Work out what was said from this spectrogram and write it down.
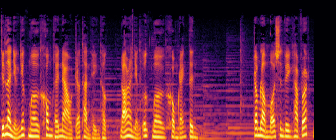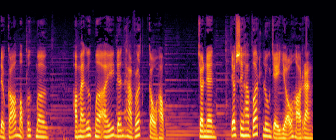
chính là những giấc mơ không thể nào trở thành hiện thực, đó là những ước mơ không đáng tin. Trong lòng mỗi sinh viên Harvard đều có một ước mơ. Họ mang ước mơ ấy đến Harvard cầu học. Cho nên, giáo sư Harvard luôn dạy dỗ họ rằng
